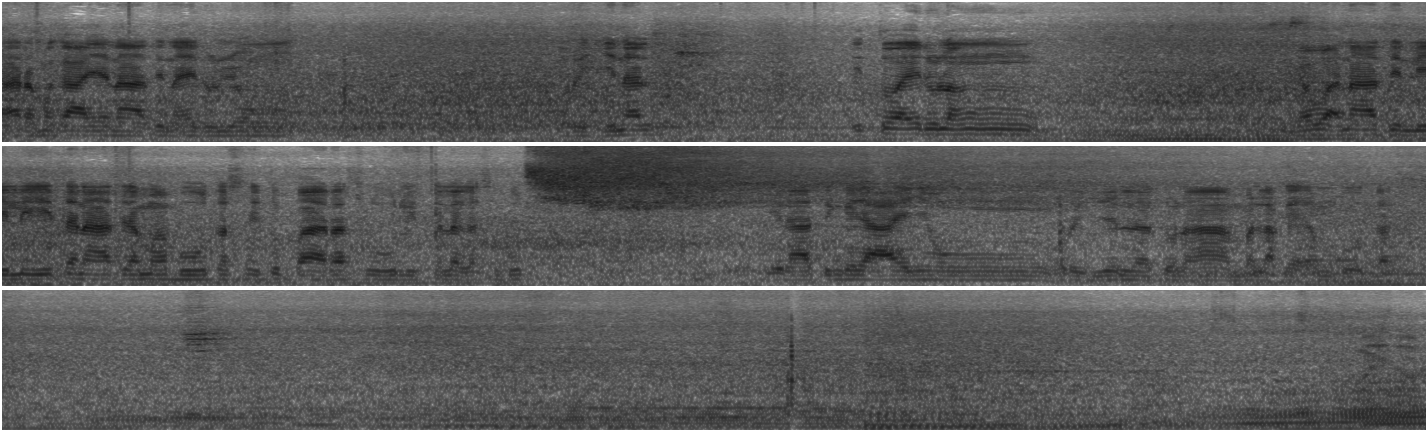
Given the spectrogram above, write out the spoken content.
Para magaya natin idol yung original. Ito idol ang gawa natin, liliitan natin ang mga butas nito para sulit talaga si boss. Hindi natin gayahin yung original na ito na malaki ang butas. Idol.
